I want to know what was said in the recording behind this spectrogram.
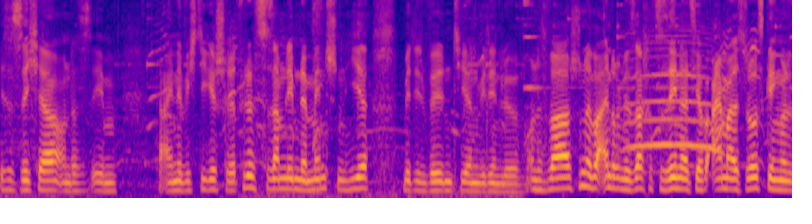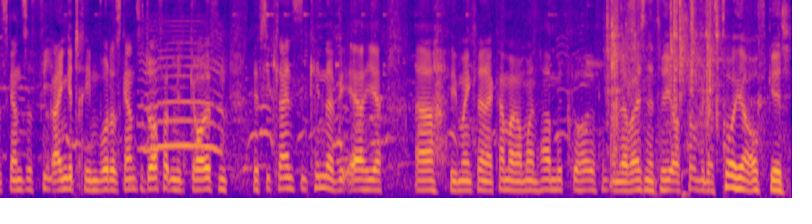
ist es sicher und das ist eben der eine wichtige Schritt für das Zusammenleben der Menschen hier mit den wilden Tieren wie den Löwen. Und es war schon eine beeindruckende Sache zu sehen, als hier auf einmal es losging und das ganze Vieh reingetrieben wurde. Das ganze Dorf hat mitgeholfen. Jetzt die kleinsten Kinder wie er hier, äh, wie mein kleiner Kameramann, haben mitgeholfen. Und da weiß ich natürlich auch schon, wie das Tor hier aufgeht.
